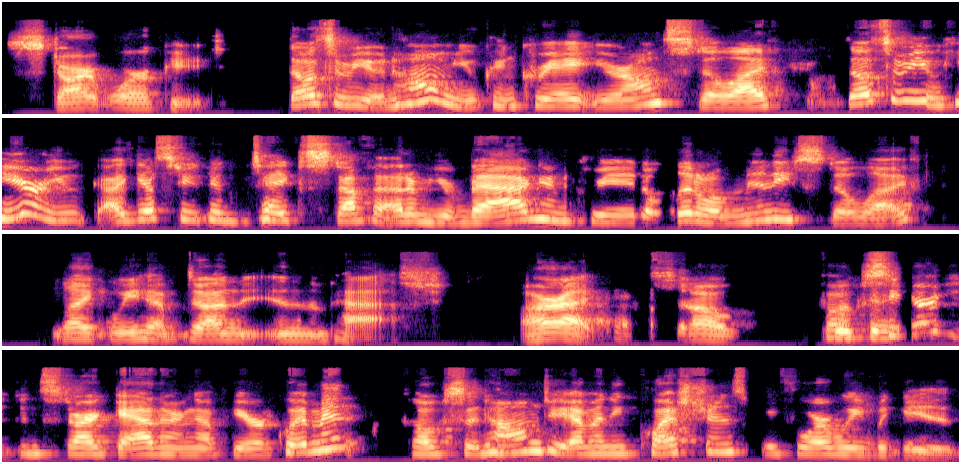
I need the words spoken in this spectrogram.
start working. Those of you at home, you can create your own still life. Those of you here, you I guess you can take stuff out of your bag and create a little mini still life like we have done in the past. All right, so Folks here, you can start gathering up your equipment. Folks at home, do you have any questions before we begin?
